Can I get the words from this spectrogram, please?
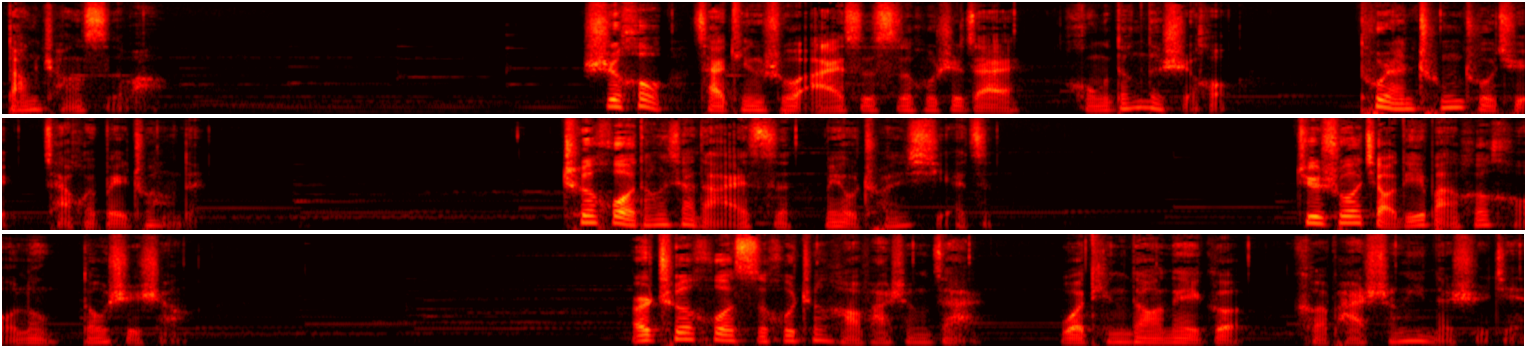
当场死亡。事后才听说，S 似乎是在红灯的时候，突然冲出去才会被撞的。车祸当下的 S 没有穿鞋子，据说脚底板和喉咙都是伤。而车祸似乎正好发生在我听到那个可怕声音的时间。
